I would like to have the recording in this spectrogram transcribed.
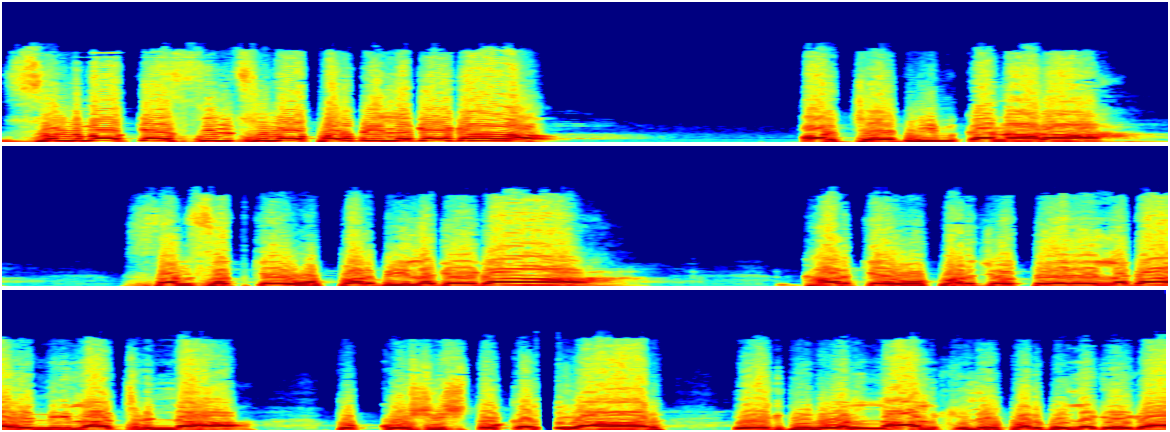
जुल्मों के सिलसिलों पर भी लगेगा. और जय भीम का नारा संसद के ऊपर भी लगेगा. घर के ऊपर जो तेरे लगा है नीला झंडा तो कोशिश तो कर यार एक दिन वो लाल किले पर भी लगेगा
